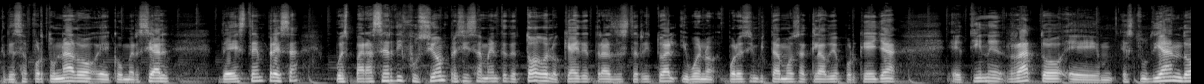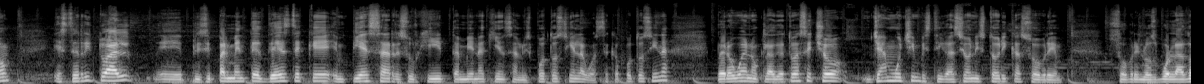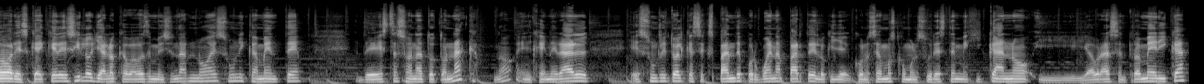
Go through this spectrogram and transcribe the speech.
desafortunado eh, comercial de esta empresa, pues para hacer difusión precisamente de todo lo que hay detrás de este ritual. Y bueno, por eso invitamos a Claudia porque ella eh, tiene rato eh, estudiando este ritual, eh, principalmente desde que empieza a resurgir también aquí en San Luis Potosí, en la Huasteca Potosina. Pero bueno, Claudia, tú has hecho ya mucha investigación histórica sobre, sobre los voladores, que hay que decirlo, ya lo acababas de mencionar, no es únicamente de esta zona totonaca, ¿no? En general es un ritual que se expande por buena parte de lo que conocemos como el sureste mexicano y ahora Centroamérica.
